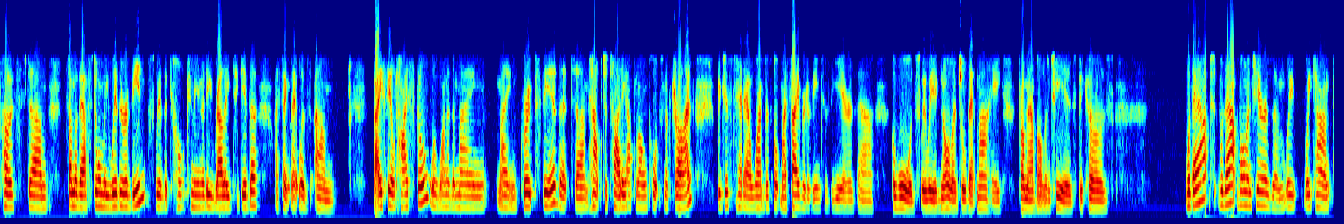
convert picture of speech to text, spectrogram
post um, some of our stormy weather events where the whole community rallied together. I think that was um, Bayfield High School were one of the main main groups there that um, helped to tidy up along Portsmouth Drive. We just had our wonderful, my favourite event of the year is our awards where we acknowledge all that mahi from our volunteers because without without volunteerism we, we can't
